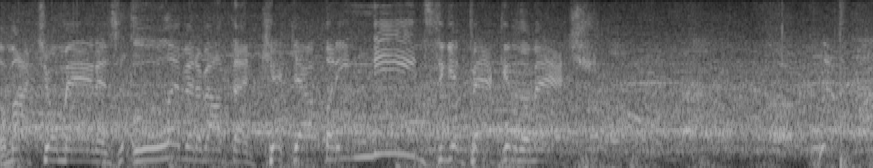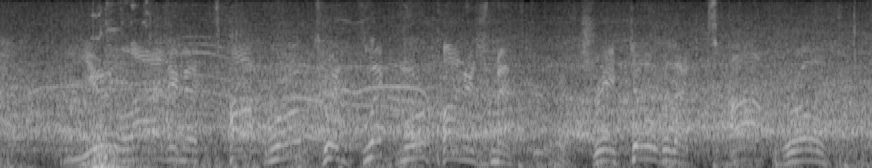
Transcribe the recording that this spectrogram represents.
The Macho Man is livid about that kick out, but he needs to get back into the match. Utilizing the top rope to inflict more punishment. Draped over the top rope.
